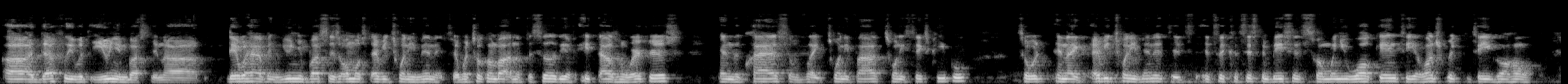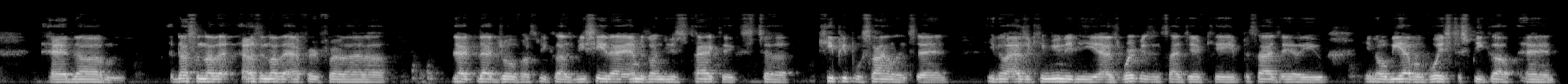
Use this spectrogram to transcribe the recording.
Uh, definitely with the union busting. Uh, they were having union buses almost every 20 minutes. And we're talking about in a facility of 8,000 workers and the class of like 25, 26 people. So in like every 20 minutes, it's, it's a consistent basis from when you walk in to your lunch break until you go home. And, um, that's another, that's another effort for that, uh, that, that drove us because we see that Amazon uses tactics to keep people silenced. And, you know, as a community, as workers inside JFK, besides ALU, you know, we have a voice to speak up and,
